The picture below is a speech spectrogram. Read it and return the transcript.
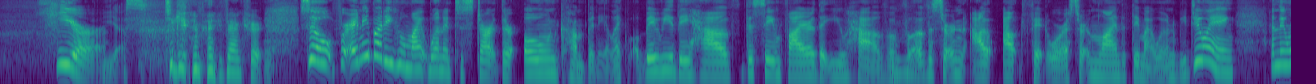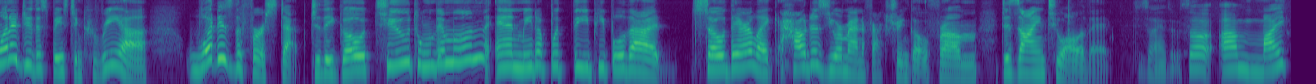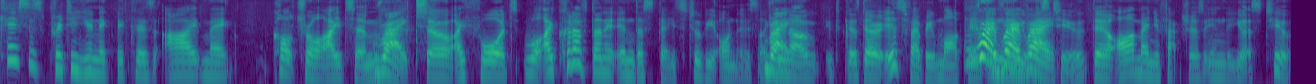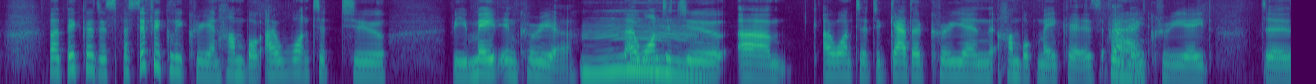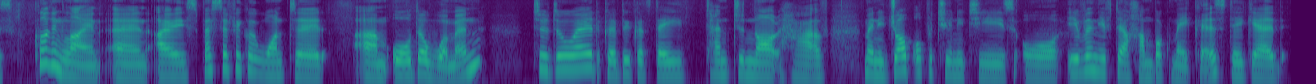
here Yes. to get it manufactured. So for anybody who might wanted to start their own company, like maybe they have the same fire that you have of, of a certain out- outfit or a certain line that they might want to be doing, and they want to do this based in Korea. What is the first step? Do they go to Dongdaemun and meet up with the people that sew there? Like, how does your manufacturing go from design to all of it? Design. So um, my case is pretty unique because I make cultural items. Right. So I thought, well, I could have done it in the states, to be honest. Like, Right. You know, because there is fabric market Right, in the right, US right. too. There are manufacturers in the US too, but because it's specifically Korean hanbok, I wanted to be made in Korea. I wanted to. Um, I wanted to gather Korean hanbok makers and then create this clothing line. And I specifically wanted um, older women to do it because- because they tend to not have many job opportunities, or even if they're hanbok makers, they get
